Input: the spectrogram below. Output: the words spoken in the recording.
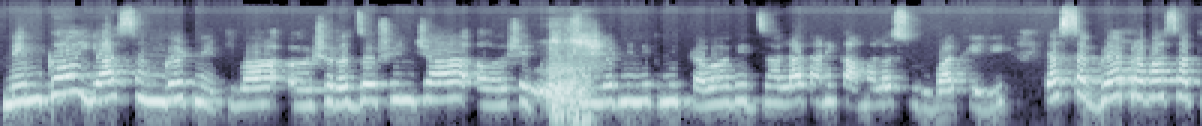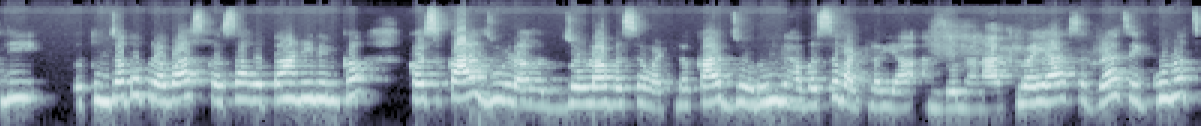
नेमकं या संघटनेत किंवा शरद जोशींच्या शेतकरी संघटनेने तुम्ही प्रभावित झालात आणि कामाला सुरुवात केली. या सगळ्या प्रवासातली तुमचा तो प्रवास कसा होता आणि नेमकं कस काय जोडा जोडावंसं वाटलं? काय जोडून घ्यावंसं वाटलं या आंदोलनात? किंवा या सगळ्याच एकूणच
